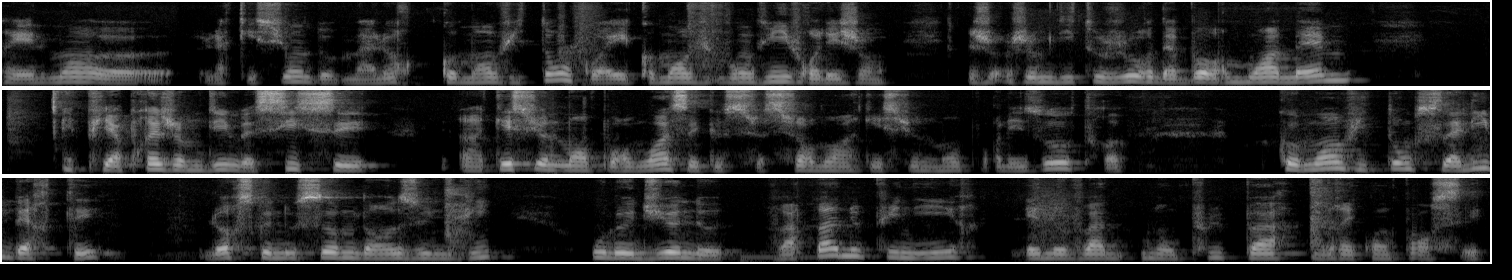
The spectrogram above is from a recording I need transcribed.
réellement euh, la question de mais alors comment vit-on quoi et comment vont vivre les gens? Je, me dis toujours d'abord moi-même et puis après je me dis mais si c'est un questionnement pour moi, c'est que c'est sûrement un questionnement pour les autres. Comment vit-on sa liberté lorsque nous sommes dans une vie où le Dieu ne va pas nous punir et ne va non plus pas nous récompenser?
